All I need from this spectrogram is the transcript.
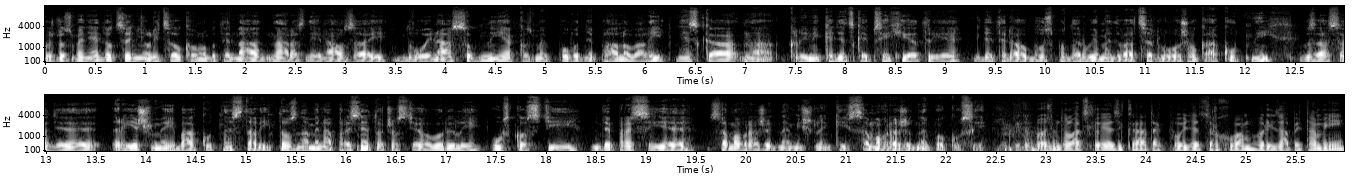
Možno sme nedocenili celkom, lebo ten nárast je naozaj dvojnásobný, ako sme pôvodne plánovali. Dneska na klinike detskej psychiatrie, kde teda obhospodarujeme 20 lôžok akutných, v zásade riešime iba akutné stavy. To znamená presne to, čo ste hovorili. Úzkosti, depresie, samovražedné myšlienky, samovražedné pokusy. Keď to položím do ľadského jazyka, tak povedať trochu vám horí za petami,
